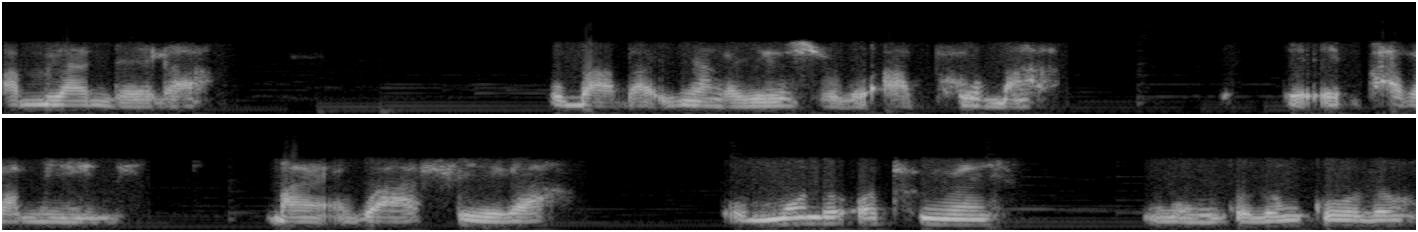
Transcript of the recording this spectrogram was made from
amlandela ubaba inyanga yezulu aphuma ephakameni. Kwafika umuntu othunywe nguNkulunkulu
